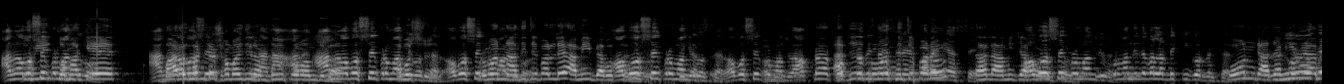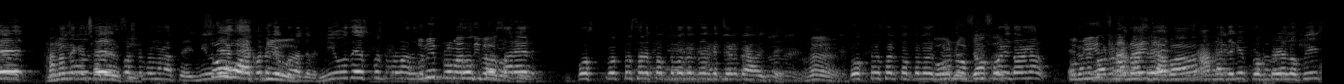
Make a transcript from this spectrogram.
আমি অবশ্যই প্রমাণ দেব। তোমাকে আমি 12 অবশ্যই- ঘণ্টা সময় দিলাম না, না, তুমি প্রমাণ আমি অবশ্যই প্রমাণ দেব স্যার। অবশ্যই প্রমাণ না দিতে পারলে আমি ব্যবস্থা অবশ্যই প্রমাণ ঠিক স্যার। অবশ্যই প্রমাণ দেব। আপনার প্রমাণ দিতে পারো তাহলে আমি যা অবশ্যই প্রমাণ প্রমাণ দিতে পারলে আপনি কি করবেন স্যার? কোন গাঁজা করে আমি থানা থেকে ছেড়ে আনছি? স্পষ্ট প্রমাণ আছে। নিউজে what এখনও বের news? করা যাবে। নিউজে স্পষ্ট প্রমাণ আছে। তুমি প্রমাণ দিবা প্রক্টর স্যারের তত্ত্বাবধানে তাদেরকে ছেড়ে দেওয়া হয়েছে। হ্যাঁ। প্রক্টর স্যার তত্ত্বাবধানে? যখনই। আমরা দেখি প্রক্টরিয়াল অফিস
